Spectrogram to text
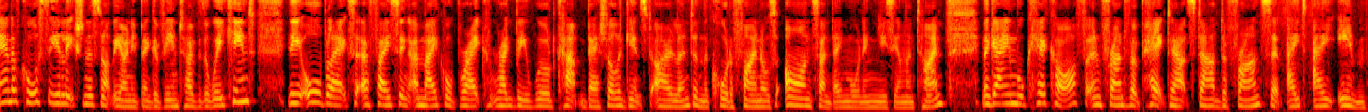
And of course, the election is not the only big event over the weekend. The All Blacks are facing a make or break Rugby World Cup battle against Ireland in the quarterfinals on Sunday morning, New Zealand time. The game will kick off in front of a packed out Stade de France at 8 a.m.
